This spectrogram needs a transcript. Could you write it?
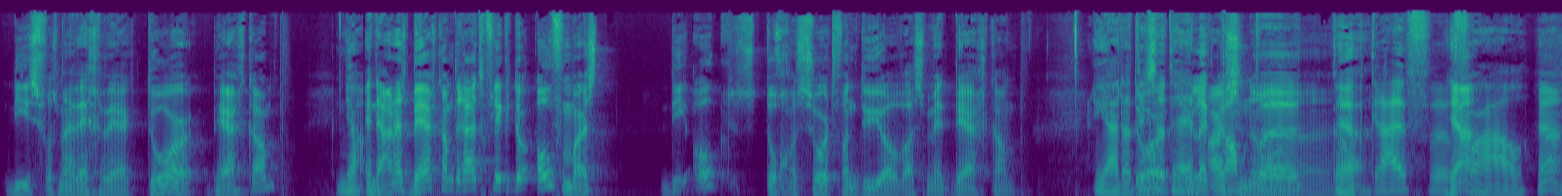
Die is volgens mij weggewerkt door Bergkamp. Ja. En daarna is Bergkamp eruit geflikkerd door Overmars. Die ook toch een soort van duo was met Bergkamp. ja, dat is dat hele een kamp, Arsenal, eh, eh, Ja. Kruif eh, Ja. verhaal. Ja,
